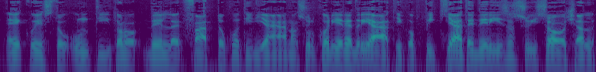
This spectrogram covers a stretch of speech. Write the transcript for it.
È questo un titolo del Fatto Quotidiano. Sul Corriere Adriatico, picchiata e derisa sui social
